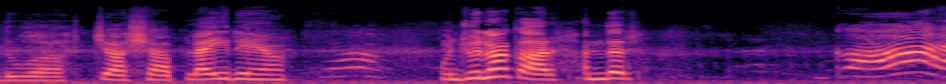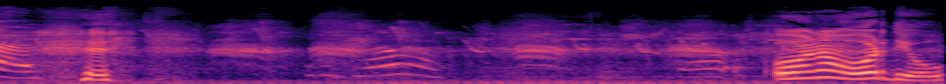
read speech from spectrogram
दुआ चाशा पलाई रहे हैं हूँ जुला घर अंदर। ओ ना और दियो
